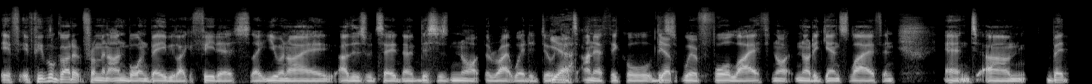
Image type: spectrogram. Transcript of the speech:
if if people got it from an unborn baby, like a fetus, like you and I, others would say, no, this is not the right way to do it. Yeah. That's unethical. This Yep. we're for life, not not against life. And and um, but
